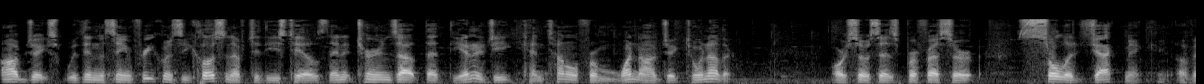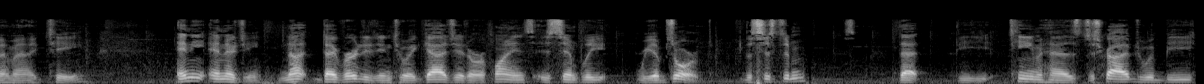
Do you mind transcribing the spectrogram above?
objects within the same frequency close enough to these tails, then it turns out that the energy can tunnel from one object to another. Or so says Professor Solojacnik of MIT. Any energy not diverted into a gadget or appliance is simply reabsorbed. The system that the team has described would be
